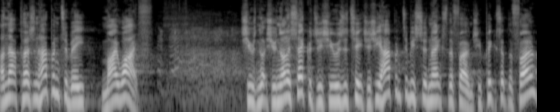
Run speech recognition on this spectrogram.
and that person happened to be my wife. She was, not, she was not a secretary, she was a teacher. She happened to be sitting next to the phone. She picks up the phone.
